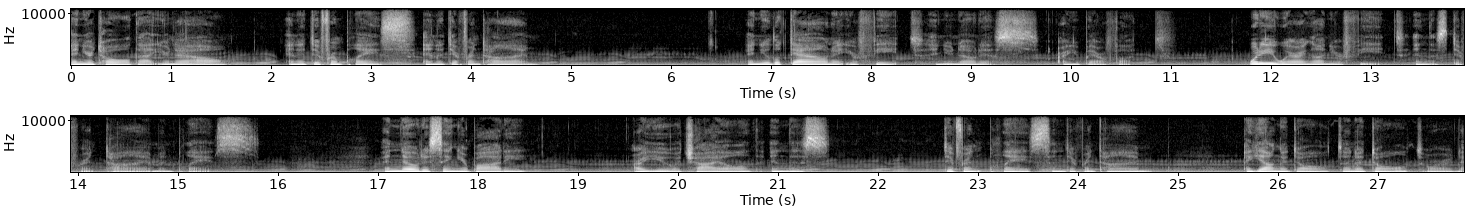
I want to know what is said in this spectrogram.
and you're told that you're now in a different place in a different time and you look down at your feet and you notice are you barefoot what are you wearing on your feet in this different time and place? And noticing your body. Are you a child in this different place and different time? A young adult, an adult, or an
